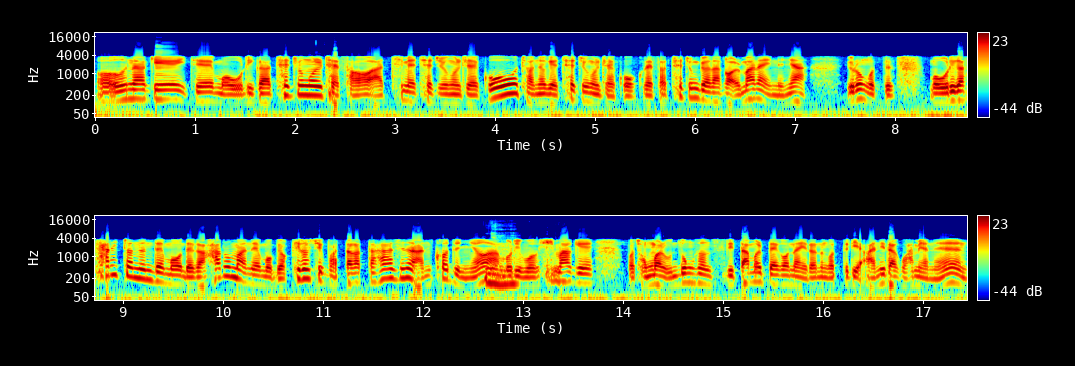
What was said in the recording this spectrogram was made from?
어, 은하게 이제 뭐 우리가 체중을 재서 아침에 체중을 재고 저녁에 체중을 재고 그래서 체중 변화가 얼마나 있느냐 이런 것들 뭐 우리가 살이 쪘는데 뭐 내가 하루 만에 뭐 몇 킬로씩 왔다 갔다 하지는 않거든요. 네. 아무리 뭐 심하게 뭐 정말 운동 선수들이 땀을 빼거나 이러는 것들이 아니라고 하면은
